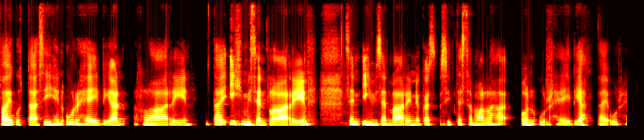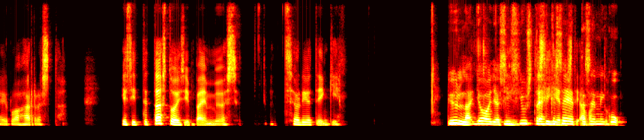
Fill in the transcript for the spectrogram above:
vaikuttaa siihen urheilijan laariin tai ihmisen laariin, sen ihmisen laariin, joka sitten samalla on urheilija tai urheilua harrastaa. Ja sitten taas toisinpäin myös. Se oli jotenkin Kyllä, joo, ja siis mm, just ehkä se, että avattu. se niinku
